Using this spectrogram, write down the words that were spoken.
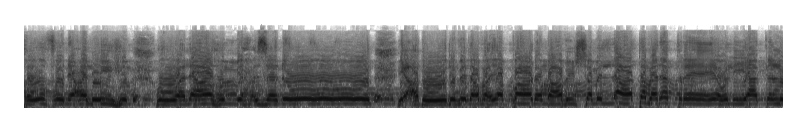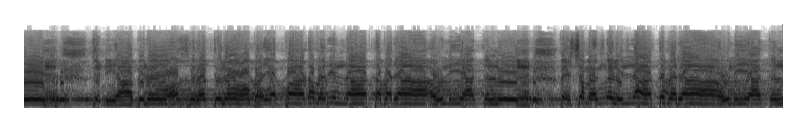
ഖൗഫുൻ അലൈഹിം വലാ ഹും യഹ്സനൂൻ. യാതൊരുവിധ ഭയപ്പാടും ആവശ്യമില്ലാത്തവരത്രേ ഔലിയാക്കൾ ദുനിയാവിലോ അഹ്റത്തിലോ ഭയപ്പാടവരില്ലാത്തവരാ ഔലിയാക്കൾ. വിഷമങ്ങളില്ലാത്തവരാ ഔലിയാക്കൾ.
